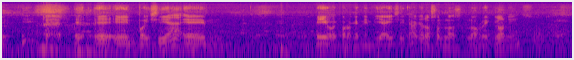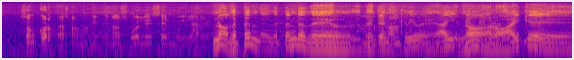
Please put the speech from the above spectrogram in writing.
Eh, eh, en poesía eh, veo, por lo que me enviáis y tal, que los, los, los renglones son, son cortas normalmente, no suelen ser muy largas. no, depende, depende del, de ¿Del quién tema? escribe. Hay, no, los hay que...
